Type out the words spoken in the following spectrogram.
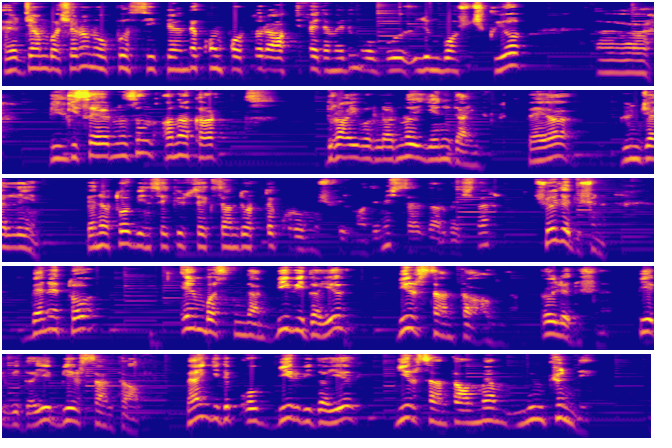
Ercan Başaran OpenCPN'de komportları aktif edemedim. O bu ürün boş çıkıyor. Ee, bilgisayarınızın anakart driverlarını yeniden yükle veya güncelleyin. Beneto 1884'te kurulmuş firma demiş Serdar Beşler. Şöyle düşünün. Beneto en basitinden bir vidayı 1 sente alıyor. Öyle düşünün. Bir vidayı 1 sente alıyor. Ben gidip o bir vidayı 1 sente almam mümkün değil.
